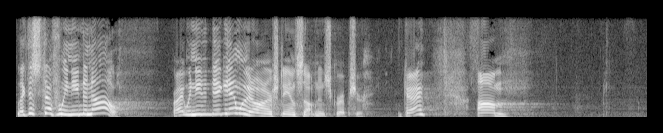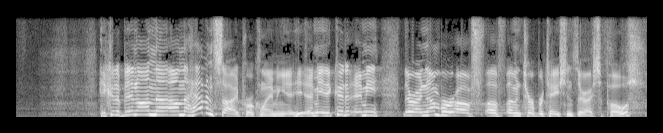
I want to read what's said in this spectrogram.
like this stuff we need to know. Right? We need to dig in when we don't understand something in Scripture. Okay? Um, he could have been on the on the heaven side proclaiming it. He, I mean, it could. I mean, there are a number of, of, of interpretations there, I suppose.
